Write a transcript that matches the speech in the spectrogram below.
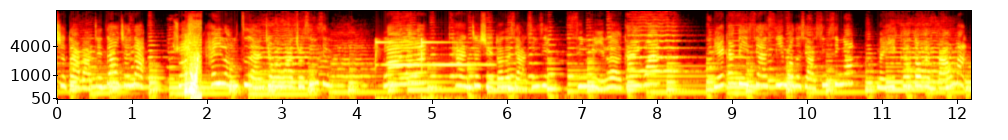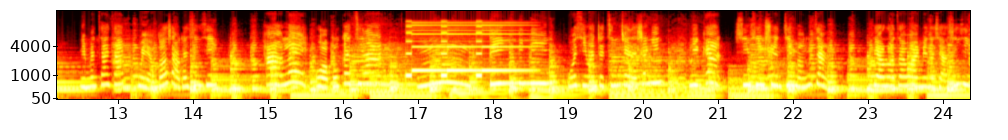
是大宝剑造成的所以黑龙自然就会画出星星啦。啦啦看这许多的小星星心里乐开花。别看地下稀落的小星星哦每一颗都很饱满。你们猜猜会有多少颗星星？好嘞我不客气啦。叮叮叮我喜欢这清脆的声音。你看星星瞬间猛长掉落在外面的小星星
